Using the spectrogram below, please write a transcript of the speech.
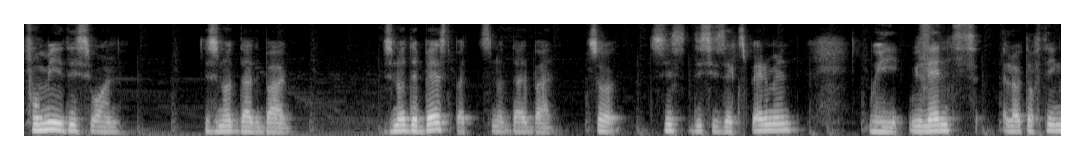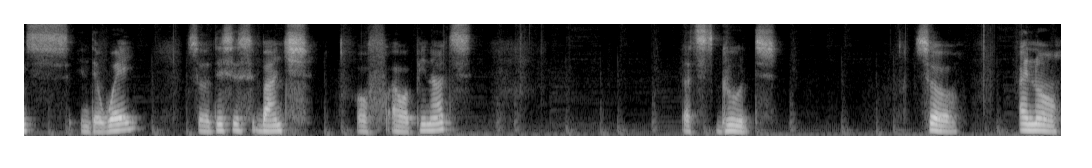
for me this one is not that bad. It's not the best but it's not that bad. So since this is experiment we we learned a lot of things in the way. So this is bunch of our peanuts. That's good. So i know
